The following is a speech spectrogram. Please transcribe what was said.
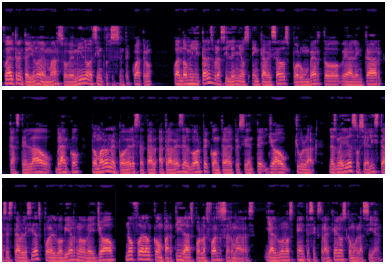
Fue el 31 de marzo de 1964 Cuando militares brasileños encabezados por Humberto de Alencar Castelao Branco tomaron el poder estatal a través del golpe contra el presidente João Goulart, las medidas socialistas establecidas por el gobierno de João no fueron compartidas por las Fuerzas Armadas y algunos entes extranjeros como la CIA.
